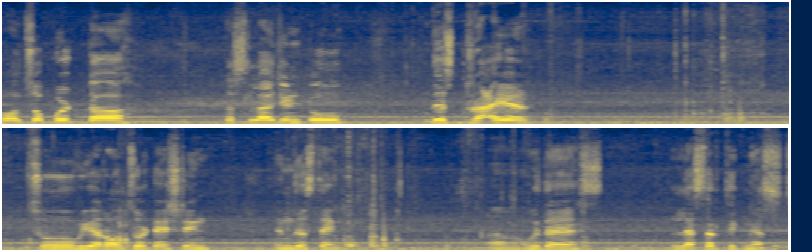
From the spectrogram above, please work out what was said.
Also put uh, the sludge into this dryer so we are also testing in this thing uh, with a lesser thickness.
